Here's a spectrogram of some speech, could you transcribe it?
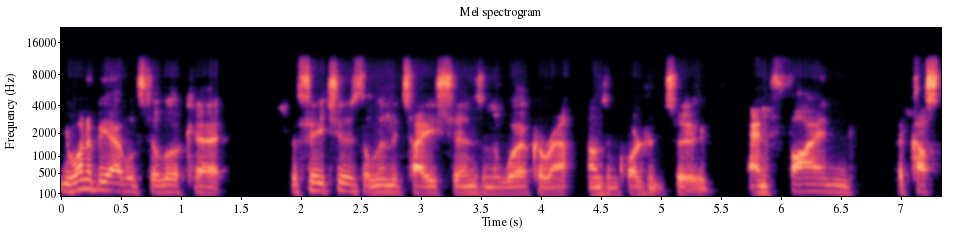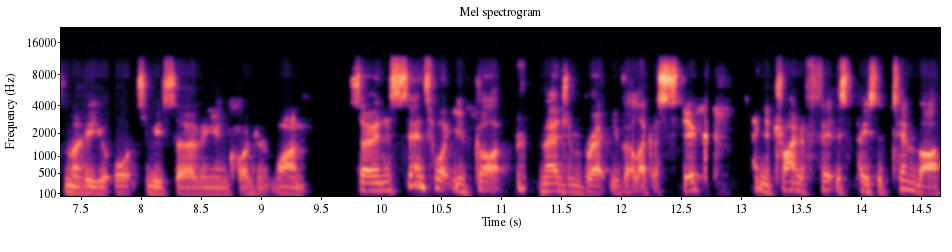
You want to be able to look at the features the limitations and the workarounds in quadrant two and find the customer who you ought to be serving in quadrant one. So, in a sense, what you've got, imagine, Brett, you've got like a stick and you're trying to fit this piece of timber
